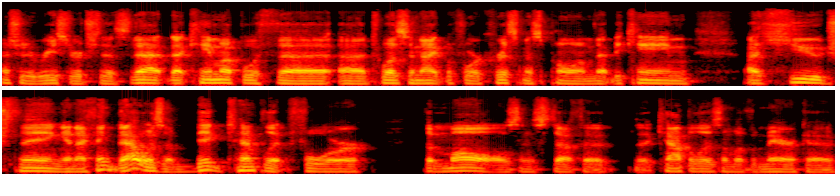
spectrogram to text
I should have researched this. That that came up with the uh, "Twas the Night Before Christmas" poem that became a huge thing, and I think that was a big template for the malls and stuff. Uh, the capitalism of America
